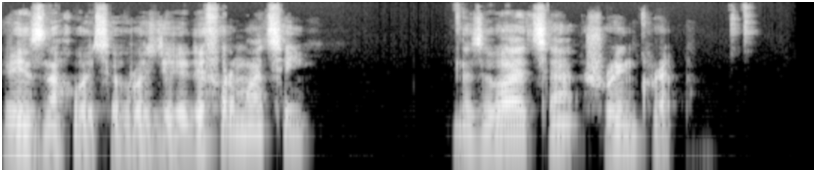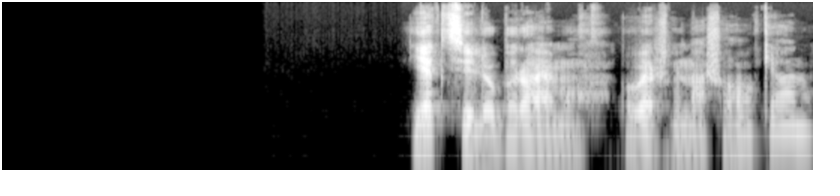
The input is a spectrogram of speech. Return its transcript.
Він знаходиться в розділі деформацій. Називається Shrink Wrap. Як ціль обираємо поверхню нашого океану.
